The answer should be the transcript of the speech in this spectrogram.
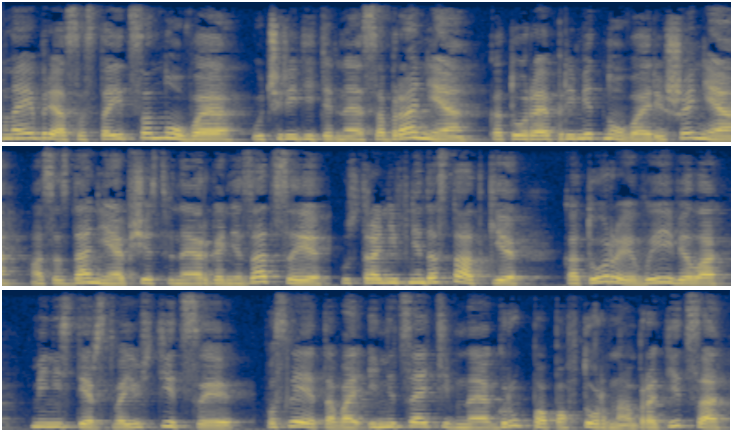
ноября состоится новое учредительное собрание, которое примет новое решение о создании общественной организации, устранив недостатки, которые выявила Министерство юстиции. После этого инициативная группа повторно обратится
